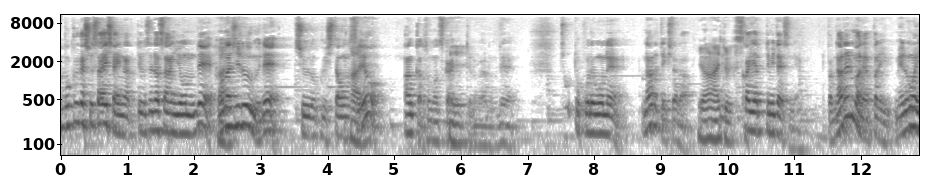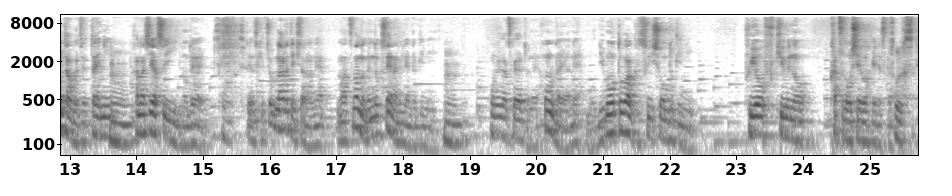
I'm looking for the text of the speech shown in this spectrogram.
僕が主催者になって臼田さん呼んで、はい。同じルームで収録した音声はをアンカーとそのまま使えるっていうのがあるんで、ちょっとこれもね慣れてきたらやらないとです。一回やってみたいですねぱ慣れるまでやっぱり目の前にいた方が絶対にうん。話しやすいので、そうなんですけどちょっと慣れてきたらね、まあ、集まるの面倒くせえなみたいな時にうん。これが使えるとね本来はねもうリモートワーク推奨の時に不要不急の活動をしてるわけですから。そうですね。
